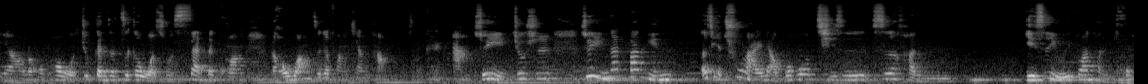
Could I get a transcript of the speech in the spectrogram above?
标，然后后我就跟着这个我所 set 的框，然后往这个方向跑 OK，啊。所以就是，所以那半年，而且出来了过后，其实是很，也是有一段很痛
